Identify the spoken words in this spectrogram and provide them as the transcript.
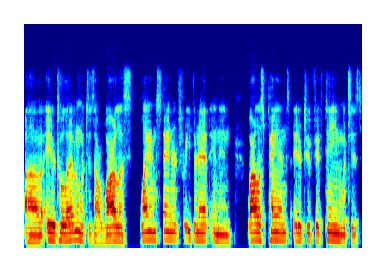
uh, 802.11, which is our wireless LAN standards for Ethernet, and then wireless PANs 802.15, which is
